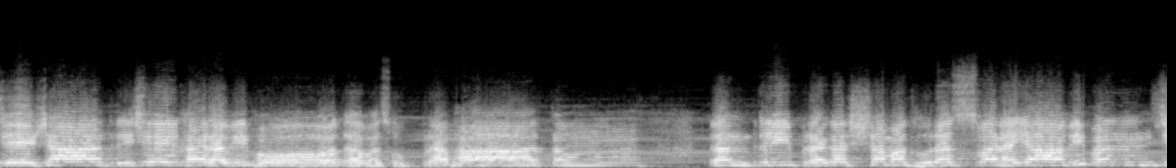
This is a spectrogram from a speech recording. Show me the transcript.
शेषाद्रिशेखर विभो तव सुप्रभातम् तन्त्री प्रकर्ष मधुरस्वनया विपञ्च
